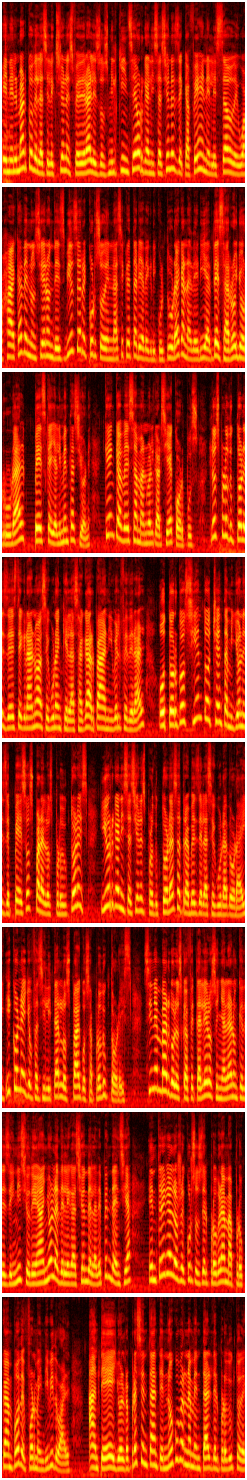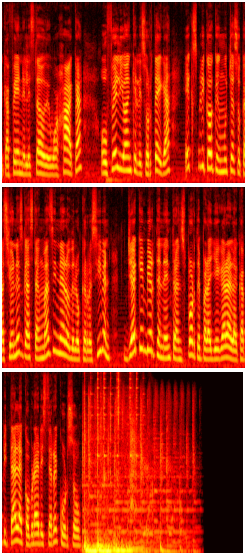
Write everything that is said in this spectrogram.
En el marco de las elecciones federales 2015, organizaciones de café en el estado de Oaxaca denunciaron desvíos de recursos en la Secretaría de Agricultura, Ganadería, Desarrollo Rural, Pesca y Alimentación, que encabeza Manuel García Corpus. Los productores de este grano aseguran que la Zagarpa a nivel federal otorgó 180 millones de pesos para los productores y organizaciones productoras a través de la aseguradora y con ello facilitar los pagos a productores. Sin embargo, los cafetaleros señalaron que desde inicio de año, la delegación de la dependencia entrega los recursos del programa Procampo de forma individual. Ante ello, el representante no gubernamental del producto de café en el estado de Oaxaca, Ofelio Ángeles Ortega, explicó que en muchas ocasiones gastan más dinero de lo que reciben, ya que invierten en transporte para llegar a la capital a cobrar este recurso.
